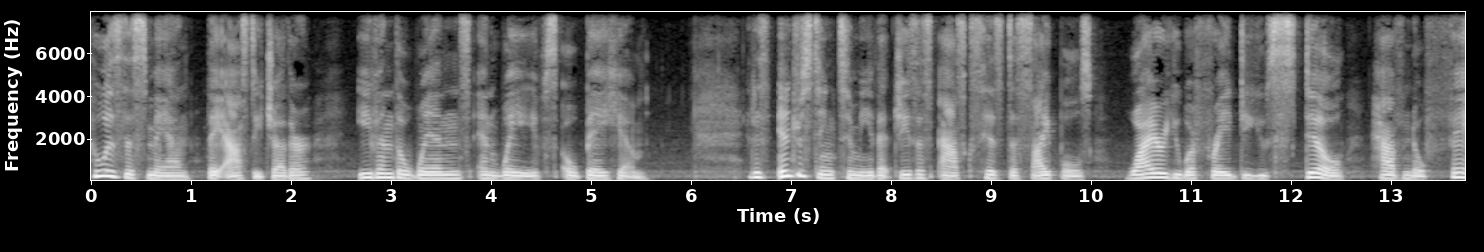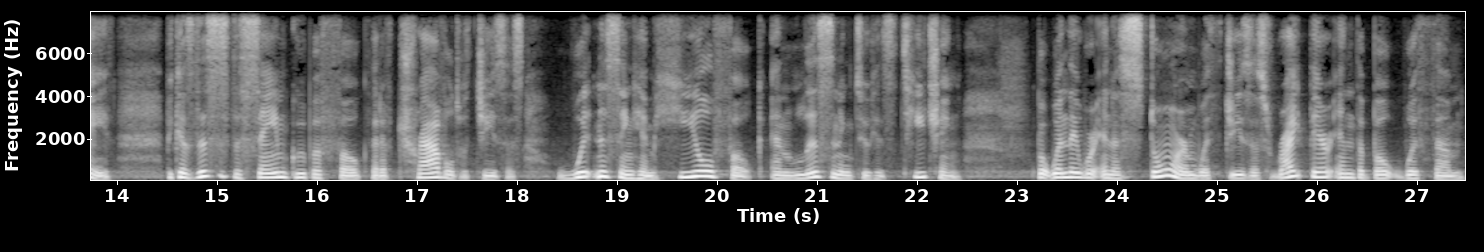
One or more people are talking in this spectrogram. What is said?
Who is this man? They asked each other. Even the winds and waves obey him. It is interesting to me that Jesus asks his disciples, Why are you afraid? Do you still have no faith because this is the same group of folk that have traveled with Jesus, witnessing him heal folk and listening to his teaching. But when they were in a storm with Jesus right there in the boat with them,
